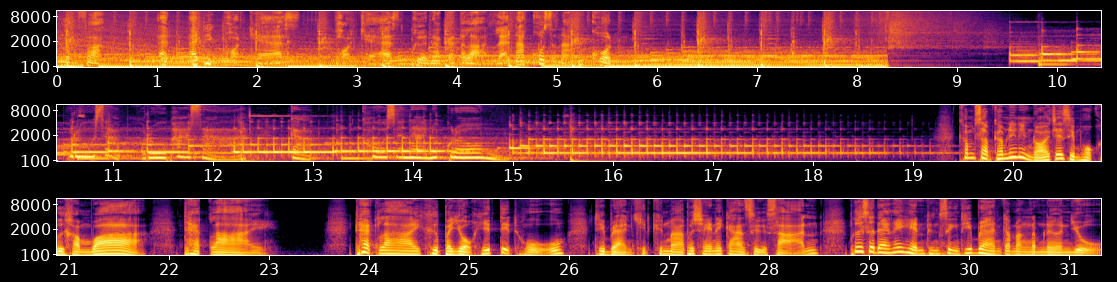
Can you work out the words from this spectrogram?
กำลังฟัง Ad Addict Podcast Podcast เพื่อนักการตลาดและนักโฆษณาทุกคน รู้ศัพท์รู้ภาษา กับโฆษณานุกรมคำศัพท์คำที่ 176 คือคำว่าแท็กไลน์ แท็กไลน์คือประโยคฮิตติดหู ที่แบรนด์คิดขึ้นมาเพื่อใช้ในการสื่อสาร เพื่อแสดงให้เห็นถึงสิ่งที่แบรนด์กำลังดำเนินอยู่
